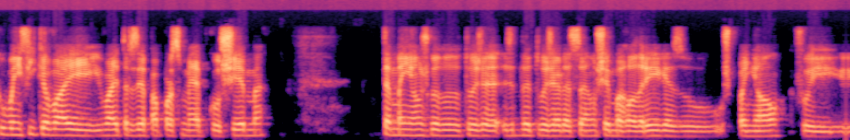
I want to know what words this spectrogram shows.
que, o Benfica vai, vai trazer para a próxima época o Chema, também é um jogador da tua, da tua geração, o Chema Rodrigues, o, o, espanhol, que foi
